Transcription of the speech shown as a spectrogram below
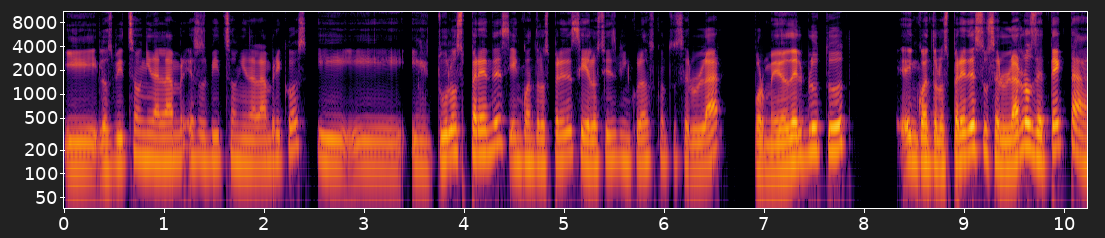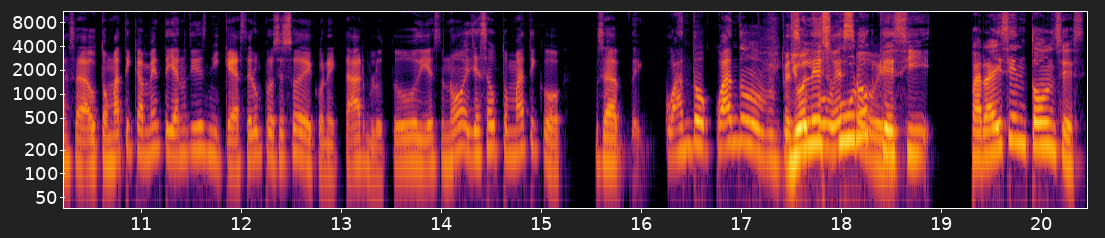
y los beats son inalámbricos, esos beats son inalámbricos y, y, y tú los prendes y en cuanto los prendes, si ya los tienes vinculados con tu celular por medio del Bluetooth, en cuanto los prendes, tu celular los detecta, o sea, automáticamente, ya no tienes ni que hacer un proceso de conectar Bluetooth y eso, no, ya es automático. O sea, ¿cuándo, cuándo empezó Yo les todo juro que si para ese entonces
